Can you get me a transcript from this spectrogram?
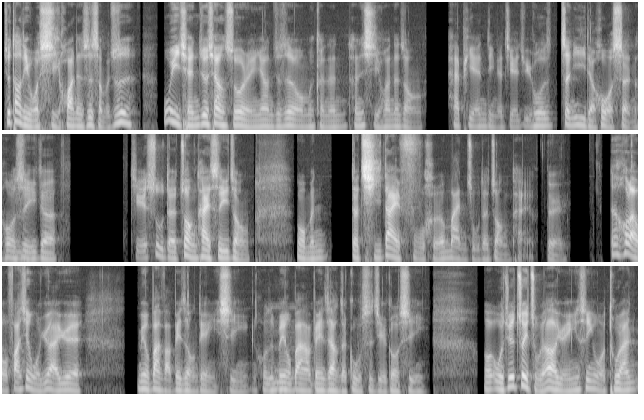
就到底我喜欢的是什么？就是我以前就像所有人一样，就是我们可能很喜欢那种 happy ending 的结局，或者是正义的获胜，或者是一个结束的状态，是一种我们的期待符合满足的状态。对。但后来我发现，我越来越没有办法被这种电影吸引，或者没有办法被这样的故事结构吸引。我我觉得最主要的原因是因为我突然。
